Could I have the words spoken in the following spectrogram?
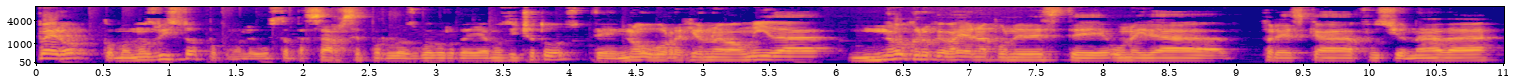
Pero, como hemos visto, a Pokémon le gusta pasarse por los huevos, lo que ya dicho todos. No hubo región nueva unida. No creo que vayan a poner este, una idea fresca, fusionada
